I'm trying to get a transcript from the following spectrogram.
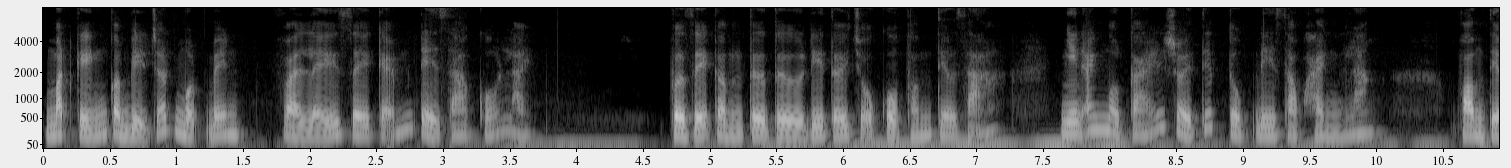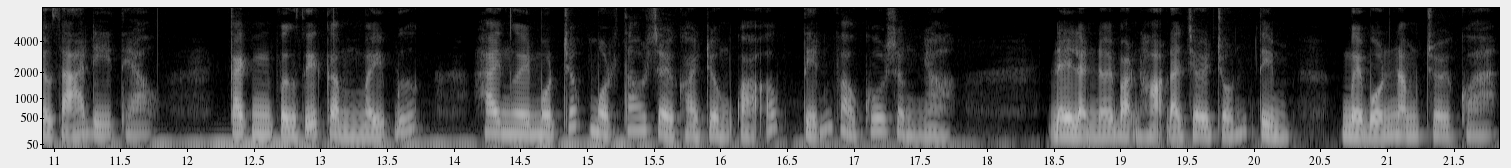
mắt kính còn bị rớt một bên, phải lấy dây kẽm để ra cố lại. Vừa dễ cầm từ từ đi tới chỗ của phong tiêu giá, nhìn anh một cái rồi tiếp tục đi dọc hành lang. Phong tiêu giá đi theo, cách Vương dĩ cầm mấy bước, hai người một trước một sau rời khỏi trường quả ốc tiến vào khu rừng nhỏ. Đây là nơi bọn họ đã chơi trốn tìm. 14 năm trôi qua,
